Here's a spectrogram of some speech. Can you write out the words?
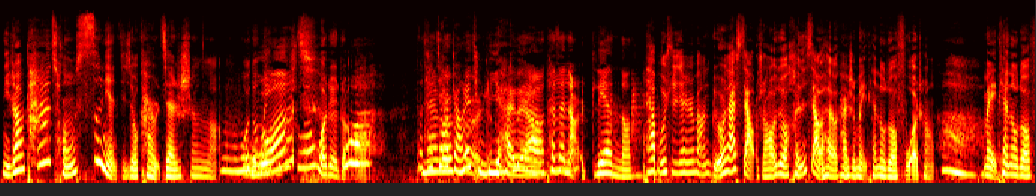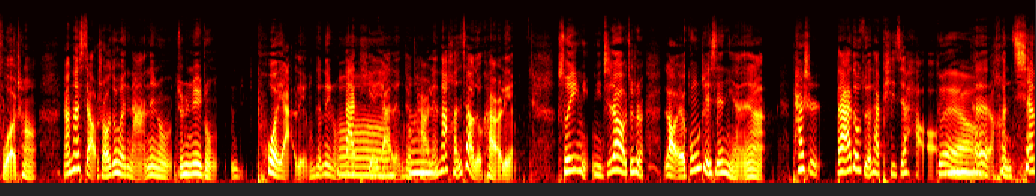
你知道他从四年级就开始健身了，我都没？听说过这种。那他家长也挺厉害的呀。他在哪儿练呢？他不是去健身房，比如说他小时候就很小，他就开始每天都做俯卧撑，啊，每天都做俯卧撑。然后他小时候就会拿那种就是那种嗯破哑铃，就那种大铁哑铃就开始练。他很小就开始练，所以你你知道，就是老爷公这些年呀、他是大家都觉得他脾气好，对啊他很谦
